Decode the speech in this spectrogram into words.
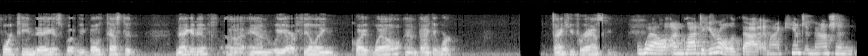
14 days, but we both tested negative, uh, and we are feeling quite well and back at work. Thank you for asking. Well, I'm glad to hear all of that. And I can't imagine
